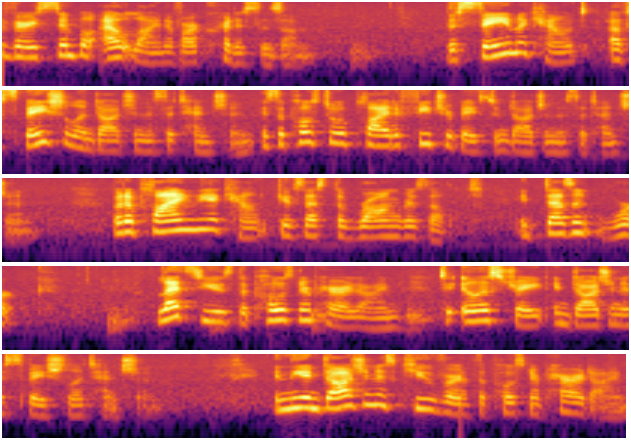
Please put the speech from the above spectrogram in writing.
a very simple outline of our criticism. The same account of spatial endogenous attention is supposed to apply to feature-based endogenous attention, but applying the account gives us the wrong result. It doesn't work. Let's use the Posner paradigm to illustrate endogenous spatial attention. In the endogenous cue version of the Posner paradigm,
